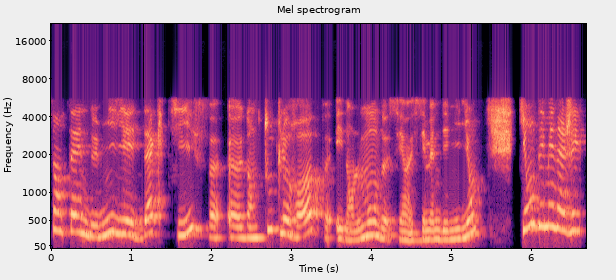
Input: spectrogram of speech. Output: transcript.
centaines de milliers d'actifs euh, dans toute l'Europe et dans le monde, c'est même des millions, qui ont déménagé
